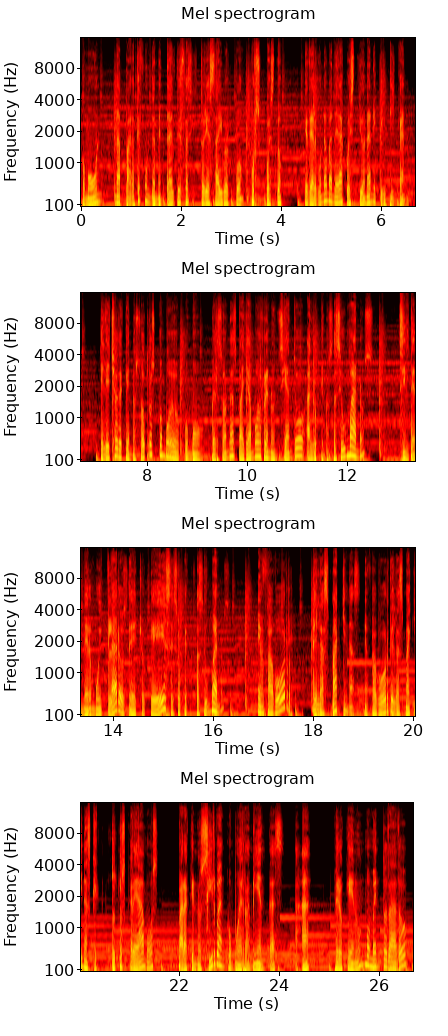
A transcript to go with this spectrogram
como una parte fundamental de estas historias cyberpunk, por supuesto, que de alguna manera cuestionan y critican el hecho de que nosotros como, como personas vayamos renunciando a lo que nos hace humanos, sin tener muy claros de hecho qué es eso que nos hace humanos, en favor de las máquinas, en favor de las máquinas que nosotros creamos para que nos sirvan como herramientas, pero que en un momento dado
